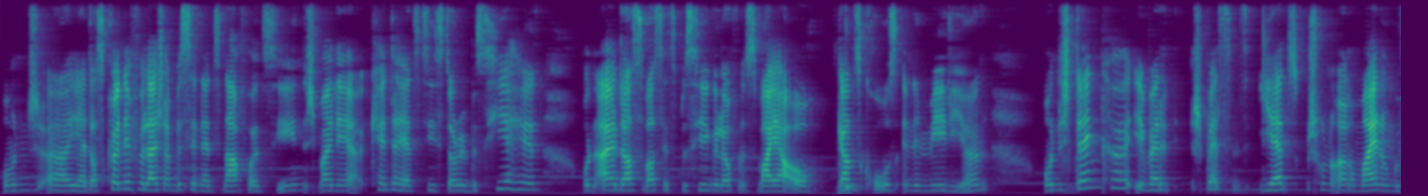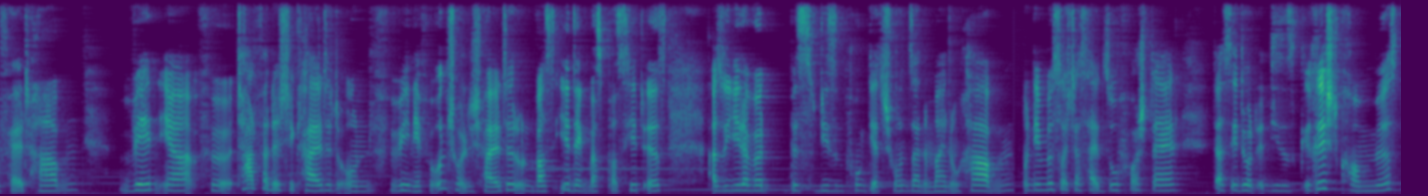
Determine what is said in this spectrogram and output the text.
Und äh, ja, das könnt ihr vielleicht ein bisschen jetzt nachvollziehen. Ich meine, ihr kennt ja jetzt die Story bis hierhin und all das, was jetzt bis hier gelaufen ist, war ja auch ganz groß in den Medien. Und ich denke, ihr werdet spätestens jetzt schon eure Meinung gefällt haben, wen ihr für tatverdächtig haltet und wen ihr für unschuldig haltet und was ihr denkt, was passiert ist. Also jeder wird bis zu diesem Punkt jetzt schon seine Meinung haben. Und ihr müsst euch das halt so vorstellen, dass ihr dort in dieses Gericht kommen müsst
